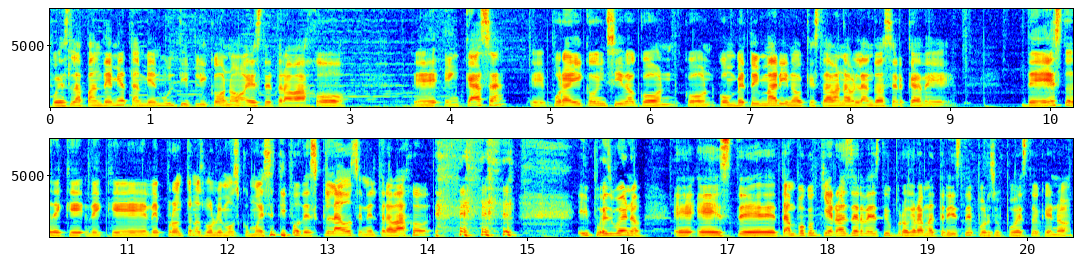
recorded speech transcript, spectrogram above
pues la pandemia también multiplicó ¿no? este trabajo eh, en casa. Eh, por ahí coincido con, con, Beto y Mari, ¿no? que estaban hablando acerca de, de esto, de que, de que de pronto nos volvemos como ese tipo de esclavos en el trabajo. Y pues bueno, eh, este, tampoco quiero hacer de este un programa triste, por supuesto que no.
